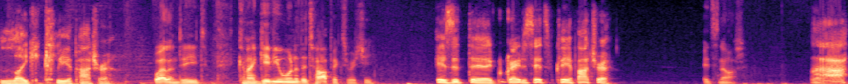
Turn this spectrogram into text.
like Cleopatra. Well, indeed. Can I give you one of the topics, Richie? Is it the greatest hits of Cleopatra? It's not. Ah.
